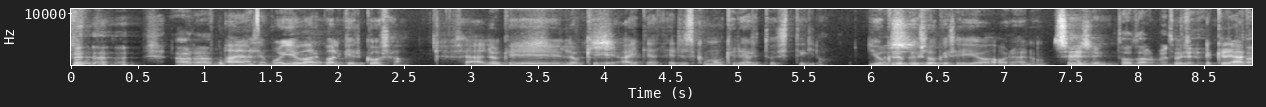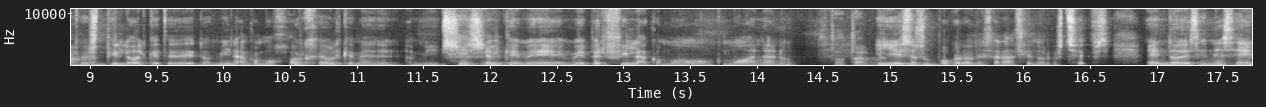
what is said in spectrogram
ahora, Ahora se puede llevar cualquier cosa. O sea, lo que, lo que hay que hacer es como crear tu estilo. Yo creo que es lo que se lleva ahora, ¿no? sí, sí, totalmente. Entonces, crear tu estilo, el que te denomina como Jorge o el que me, a mí, Sí, sí. el que me, me perfila como, como Ana, ¿no? Totalmente. Y eso es un poco lo que están haciendo los chefs. Entonces, en ese...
